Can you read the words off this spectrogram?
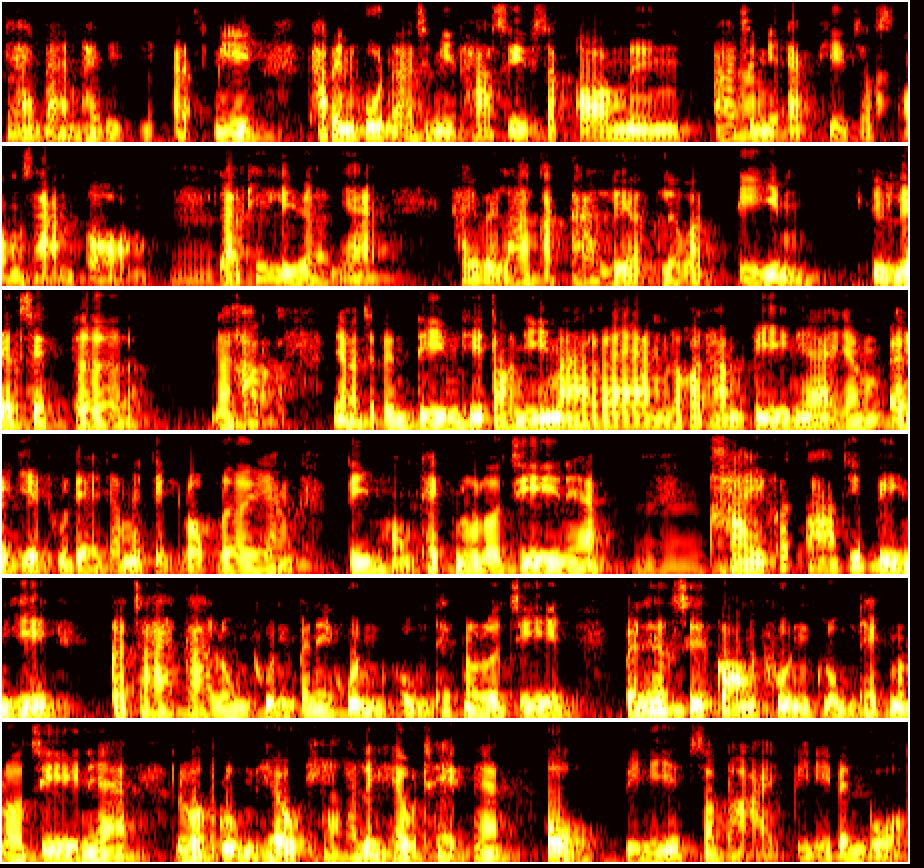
แค่แบ่งให้ดีๆอาจจะมี ถ้าเป็นหุ้นอาจจะมีพาสซีฟสักกองหนึ่งอาจจะมีแอคทีฟสักสองสามกองอืมแล้วที่เหลือเนี่ยให้เวลากับการเลือกเรียกว่าทีม หรือเลือกเซกเตอร์นะครับอย่างจะเป็นทีมที่ตอนนี้มาแรงแล้วก็ทั้งปีเนี่ยยังเอเยทูเดตยังไม่ติดลบเลยอย่างทีมของเทคโนโลยีเนี่ยอืมใครก็ตามที่ปีนี้ กระจายการลงทุนไปในหุ้นกลุ่มเทคโนโลยี ไปเลือกซื้อกองทุนกลุ่มเทคโนโลยีเนี่ยหรือว่ากลุ่มเฮลท์แคร์หรือเฮลท์เทคเนี่ยโอ้ปีนี้สบายปีนี้เป็นบวก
